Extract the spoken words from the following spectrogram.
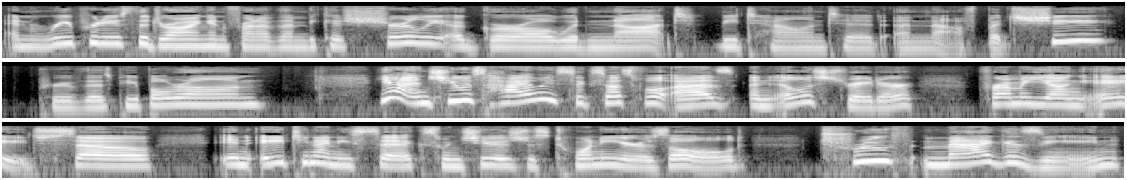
and reproduce the drawing in front of them because surely a girl would not be talented enough. But she proved those people wrong. Yeah, and she was highly successful as an illustrator from a young age. So in 1896, when she was just 20 years old, Truth magazine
